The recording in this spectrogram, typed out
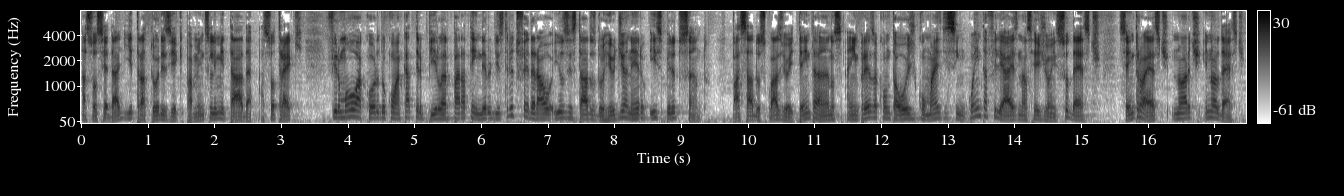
a Sociedade de Tratores e Equipamentos Limitada, a Sotrec, firmou o acordo com a Caterpillar para atender o Distrito Federal e os estados do Rio de Janeiro e Espírito Santo. Passados quase 80 anos, a empresa conta hoje com mais de 50 filiais nas regiões Sudeste, Centro-Oeste, Norte e Nordeste,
